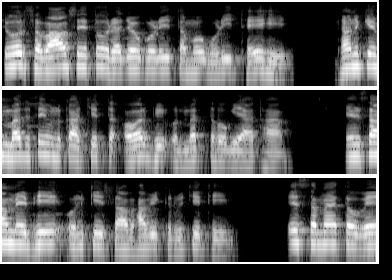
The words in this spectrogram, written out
चोर स्वभाव से तो रजोगुणी तमोगुणी थे ही। धन के मद से उनका चित्त और भी उन्मत्त हो गया था। हिंसा में भी उनकी स्वाभाविक रुचि थी। इस समय तो वे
